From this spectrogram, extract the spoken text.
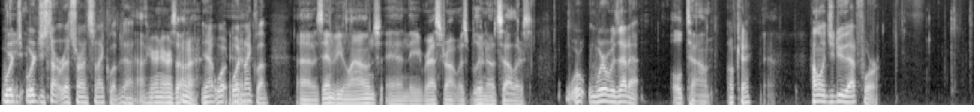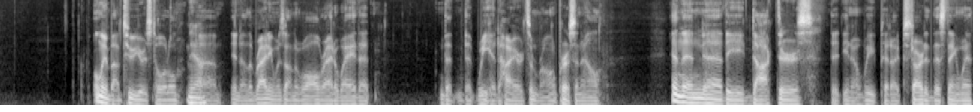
Where'd you, where'd you start restaurants and nightclubs at? out here in Arizona. Yeah. What what nightclub? Uh, it was Envy Lounge, and the restaurant was Blue Note Cellars, Where, where was that at? Old Town. Okay. Yeah. How long did you do that for? Only about two years total. Yeah. Um, you know, the writing was on the wall right away that that that we had hired some wrong personnel, and then uh, the doctors that you know we that I started this thing with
